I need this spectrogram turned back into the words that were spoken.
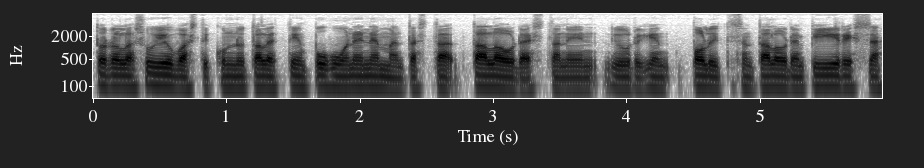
todella sujuvasti, kun nyt alettiin puhua enemmän tästä taloudesta, niin juurikin poliittisen talouden piirissä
